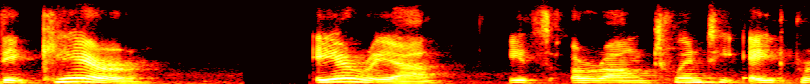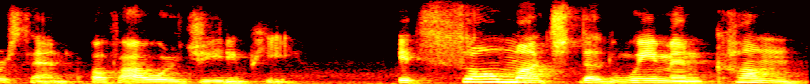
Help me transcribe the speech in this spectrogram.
the care area it's around 28% of our gdp it's so much that women come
